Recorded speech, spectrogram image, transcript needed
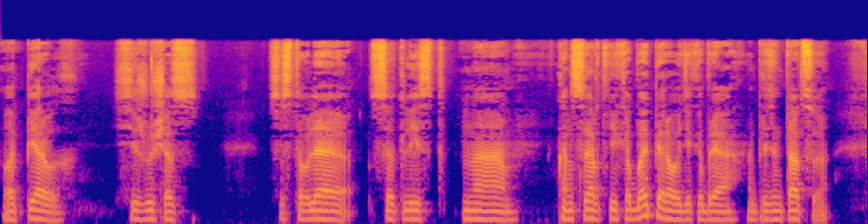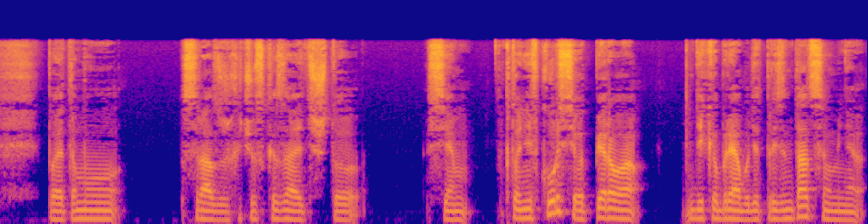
Во-первых, сижу сейчас составляю сет-лист на концерт в ЕКБ 1 декабря, на презентацию. Поэтому сразу же хочу сказать, что всем, кто не в курсе, вот 1 декабря будет презентация у меня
